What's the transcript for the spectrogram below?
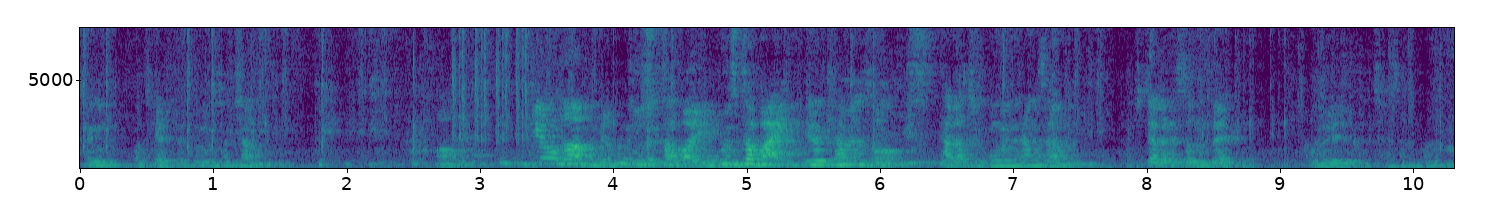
생 어떻게 했죠? 흥 선창. 어, 깨어나 하면 부스타바이 부스타바이 이렇게 하면서 다 같이 공연을 항상 시작을 했었는데 오늘 자산과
